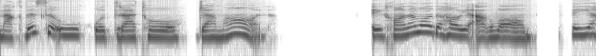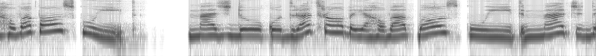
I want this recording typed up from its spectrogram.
مقدس او قدرت و جمال. ای خانواده های اقوام به یهوه بازگویید. مجد و قدرت را به یهوه بازگویید. مجد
